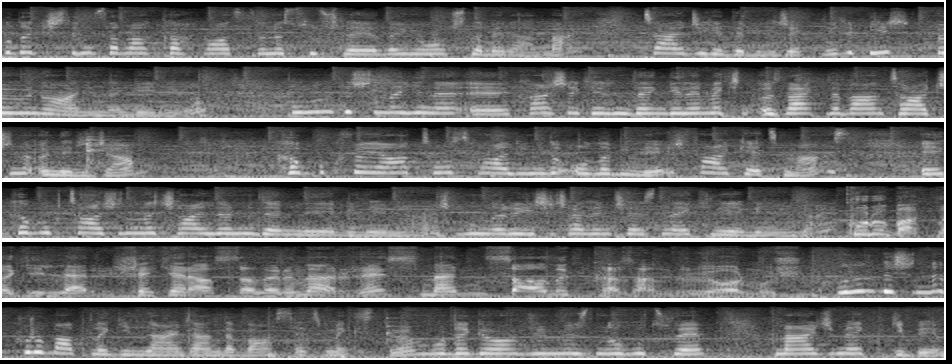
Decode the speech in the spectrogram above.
Bu da kişilerin sabah kahvaltısını sütle ya da yoğurtla beraber tercih edebilecekleri bir öğün haline geliyor. Bunun dışında yine e, kan şekerini dengelemek için özellikle ben tarçını önereceğim. Kabuk veya toz halinde olabilir, fark etmez. E, kabuk tarçınla çaylarını demleyebilirler. Bunları işi çayların içerisine ekleyebilirler. Kuru baklagiller şeker hastalarına resmen sağlık kazandırıyormuş. Bunun dışında kuru baklagillerden de bahsetmek istiyorum. Burada gördüğümüz nohut ve mercimek gibi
